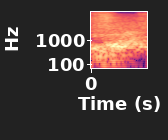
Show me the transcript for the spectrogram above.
Yeah.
